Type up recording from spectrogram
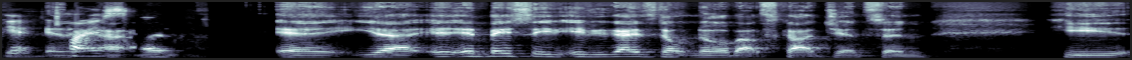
Yeah, and twice. I, I, yeah, and basically, if you guys don't know about Scott Jensen, he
